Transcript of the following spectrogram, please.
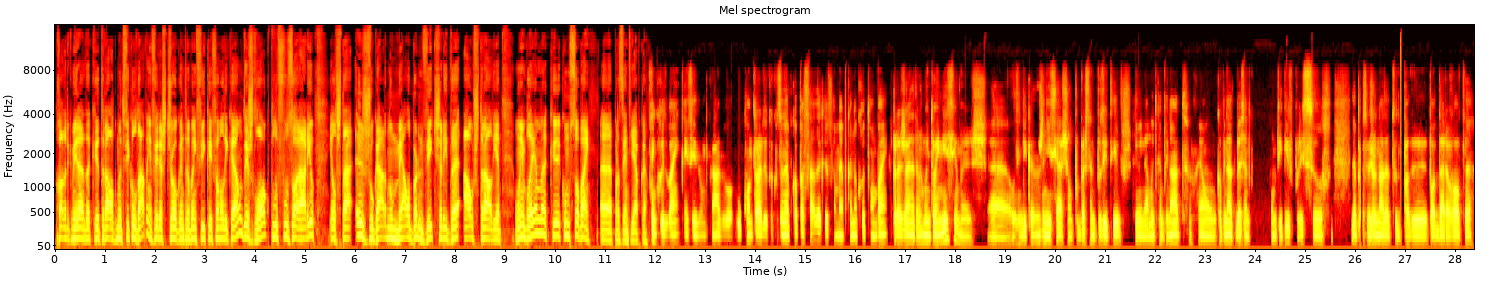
Rodrigo Miranda, que terá alguma dificuldade em ver este jogo entre Benfica e Famalicão, desde logo pelo fuso horário. Ele está a jogar no Melbourne Victory da Austrália. Um emblema que começou bem a presente época. Tem corrido bem, tem sido um bocado o contrário do que aconteceu na época passada, que foi uma época que não correu tão bem. Para já ainda estamos muito ao início, mas uh, os indicadores iniciais são bastante positivos. Ainda há muito campeonato, é um campeonato bastante competitivo, por isso na próxima jornada tudo pode, pode dar a volta.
